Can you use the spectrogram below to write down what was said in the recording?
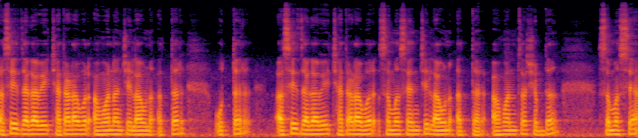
असे जगावे छाताडावर आव्हानांचे लावून अत्तर. उत्तर असे जगावे छाताडावर समस्यांचे लावून अत्तर. आव्हानचा शब्द समस्या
